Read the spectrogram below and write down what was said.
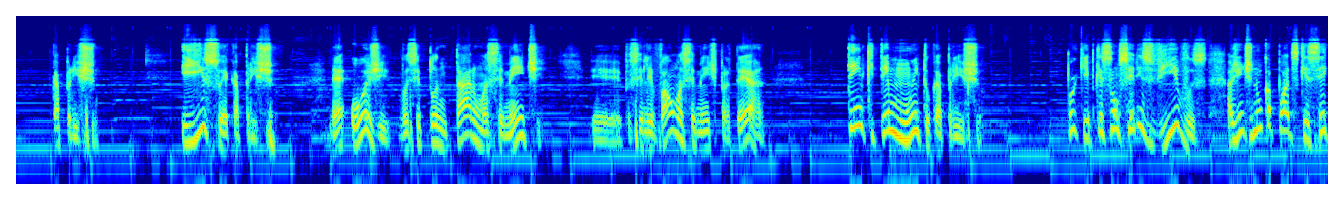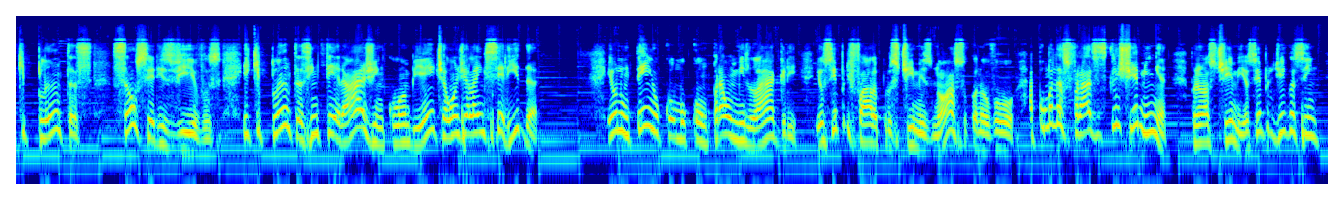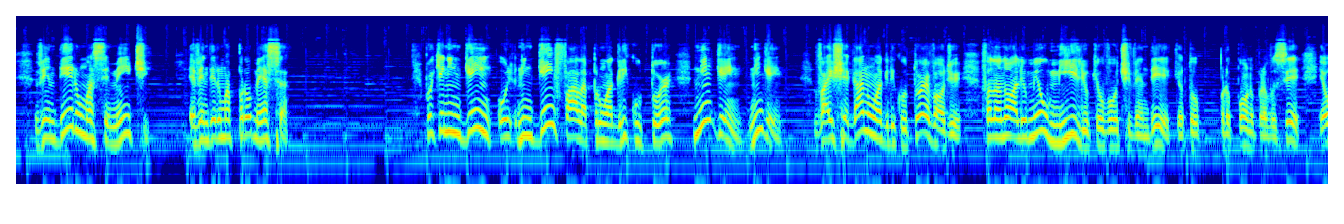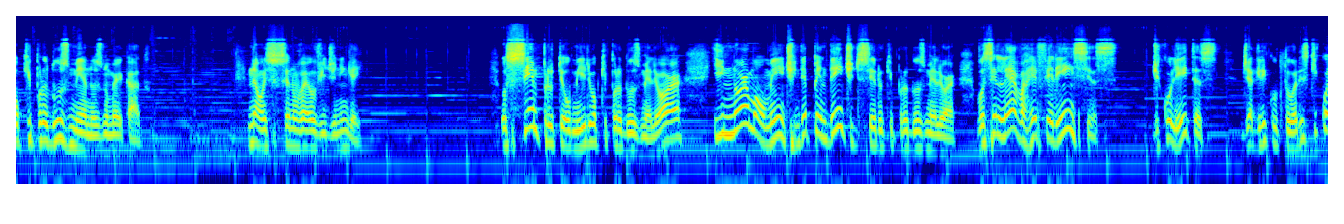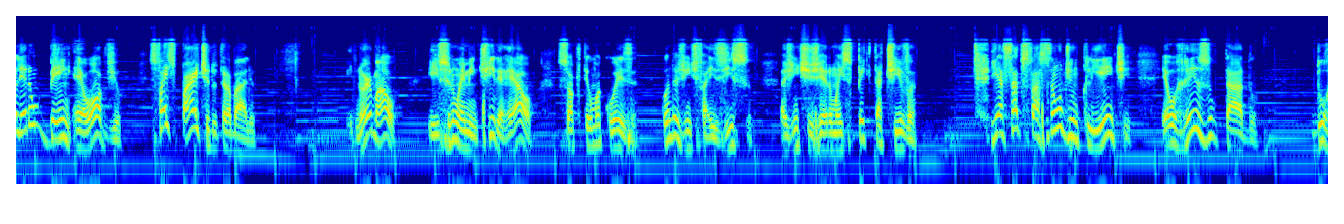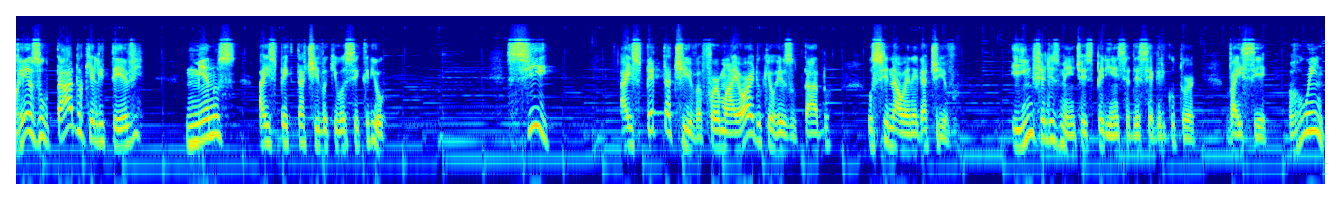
capricho. E isso é capricho. Né? Hoje, você plantar uma semente, é, você levar uma semente para a terra, tem que ter muito capricho. Por quê? Porque são seres vivos. A gente nunca pode esquecer que plantas são seres vivos e que plantas interagem com o ambiente onde ela é inserida. Eu não tenho como comprar um milagre. Eu sempre falo para os times nossos, quando eu vou. Uma das frases clichê minha para o nosso time, eu sempre digo assim: vender uma semente é vender uma promessa. Porque ninguém, ninguém fala para um agricultor, ninguém, ninguém vai chegar num agricultor, Valdir, falando: olha, o meu milho que eu vou te vender, que eu estou propondo para você, é o que produz menos no mercado. Não, isso você não vai ouvir de ninguém. O, sempre o teu milho é o que produz melhor e normalmente, independente de ser o que produz melhor, você leva referências de colheitas de agricultores que colheram bem, é óbvio. Isso faz parte do trabalho. E normal. E isso não é mentira, é real. Só que tem uma coisa: quando a gente faz isso, a gente gera uma expectativa. E a satisfação de um cliente é o resultado do resultado que ele teve menos a expectativa que você criou. Se a expectativa for maior do que o resultado, o sinal é negativo. E infelizmente a experiência desse agricultor vai ser ruim.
